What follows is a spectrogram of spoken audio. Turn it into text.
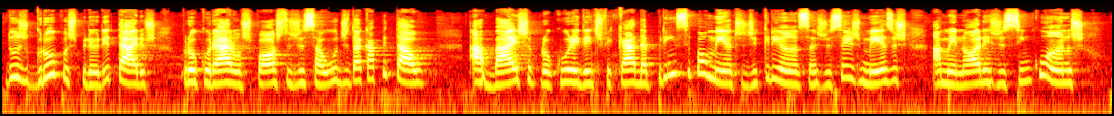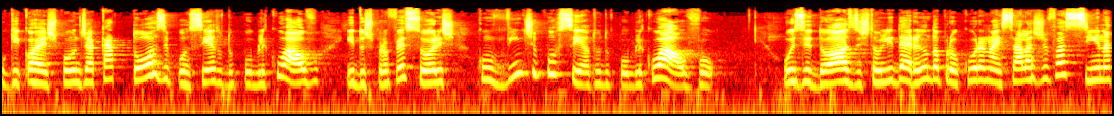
dos grupos prioritários procuraram os postos de saúde da capital. A baixa procura identificada principalmente de crianças de seis meses a menores de 5 anos, o que corresponde a 14% do público-alvo, e dos professores, com 20% do público-alvo. Os idosos estão liderando a procura nas salas de vacina,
